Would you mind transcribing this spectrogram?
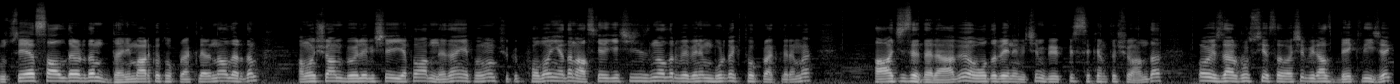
Rusya'ya saldırırdım. Danimarka topraklarını alırdım. Ama şu an böyle bir şey yapamam. Neden yapamam? Çünkü Polonya'dan askeri geçiş izni alır ve benim buradaki topraklarımı taciz eder abi. O da benim için büyük bir sıkıntı şu anda. O yüzden Rusya savaşı biraz bekleyecek.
